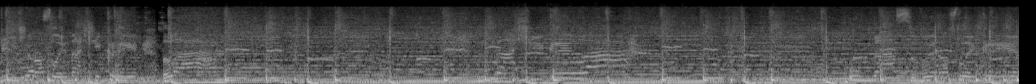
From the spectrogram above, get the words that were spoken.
більше росли наші крила. Наші крила. У нас виросли крила.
